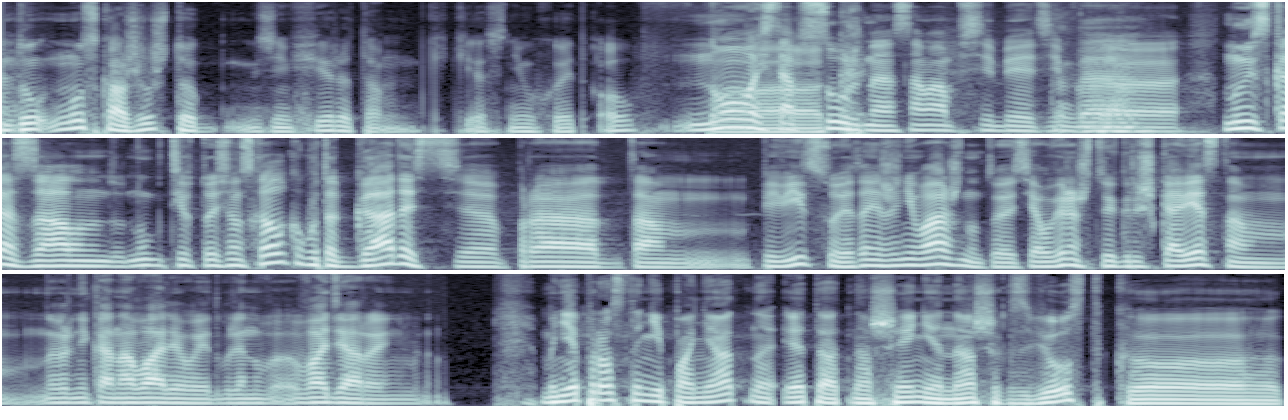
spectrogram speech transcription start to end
думаю, ну, ну, скажу, что Земфира там кекес нюхает. О, Новость фак. абсурдная сама по себе, типа. Да. Ну и сказал, ну, типа, то есть он сказал какую-то гадость э, про там певицу, это же не важно. То есть я уверен, что и Гришковец там наверняка наваливает, блин, в- блин. Мне просто непонятно это отношение наших звезд к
